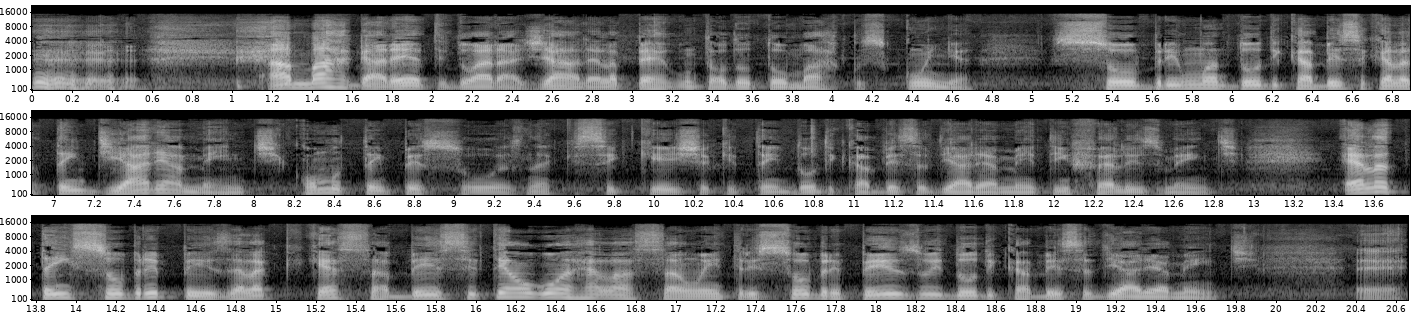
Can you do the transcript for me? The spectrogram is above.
É. a Margarete do Arajara, ela pergunta ao doutor Marcos Cunha sobre uma dor de cabeça que ela tem diariamente. Como tem pessoas né, que se queixam que tem dor de cabeça diariamente, infelizmente. Ela tem sobrepeso, ela quer saber se tem alguma relação entre sobrepeso e dor de cabeça diariamente. É,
